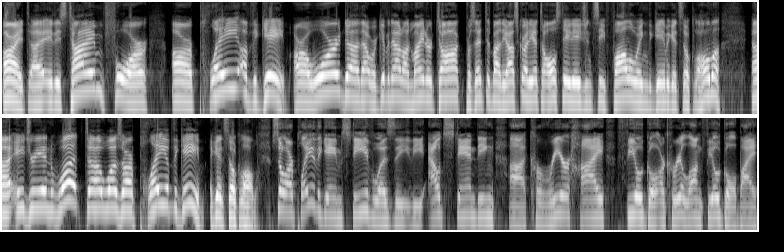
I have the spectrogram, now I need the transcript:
All right, uh, it is time for our play of the game, our award uh, that we're giving out on Miner Talk, presented by the Oscar Arietta All-State Agency following the game against Oklahoma. Uh, Adrian, what uh, was our play of the game against Oklahoma? So our play of the game, Steve, was the the outstanding uh, career high field goal or career long field goal by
